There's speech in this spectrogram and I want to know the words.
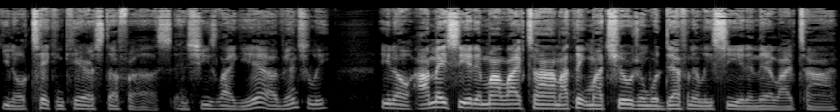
you know, taking care of stuff for us. And she's like, yeah, eventually. You know, I may see it in my lifetime. I think my children will definitely see it in their lifetime.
